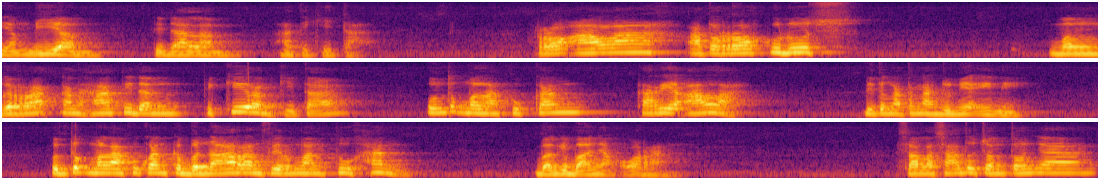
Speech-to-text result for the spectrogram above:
yang diam di dalam hati kita. Roh Allah atau roh kudus menggerakkan hati dan pikiran kita untuk melakukan karya Allah di tengah-tengah dunia ini. Untuk melakukan kebenaran firman Tuhan bagi banyak orang. Salah satu contohnya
